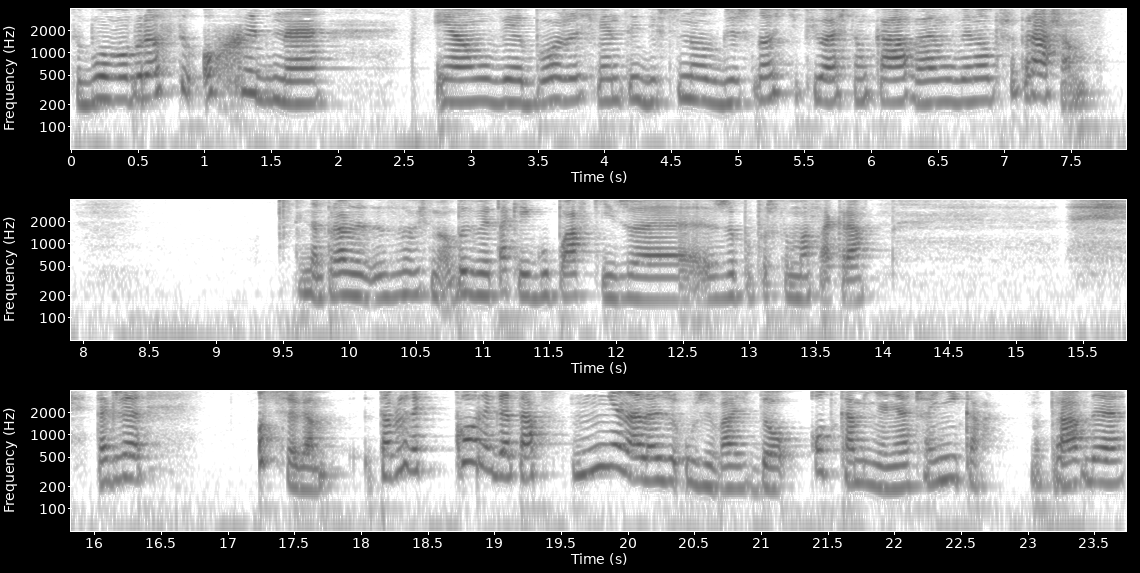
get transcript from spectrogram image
To było po prostu ohydne. Ja mówię, Boże święty, dziewczyno z grzeczności piłaś tą kawę. Mówię, no przepraszam. I naprawdę zostałyśmy obydwie takiej głupawki, że, że po prostu masakra. Także ostrzegam, tabletek Corega Taps nie należy używać do odkamieniania czajnika. Naprawdę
